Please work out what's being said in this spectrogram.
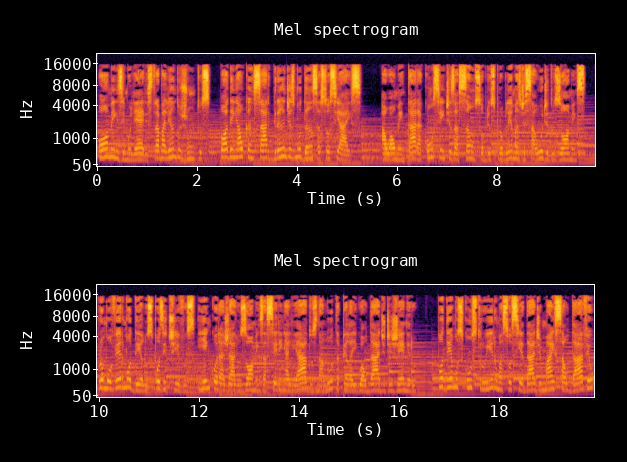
Homens e mulheres trabalhando juntos podem alcançar grandes mudanças sociais. Ao aumentar a conscientização sobre os problemas de saúde dos homens, promover modelos positivos e encorajar os homens a serem aliados na luta pela igualdade de gênero, podemos construir uma sociedade mais saudável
